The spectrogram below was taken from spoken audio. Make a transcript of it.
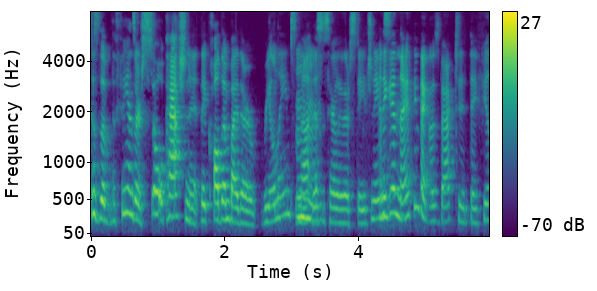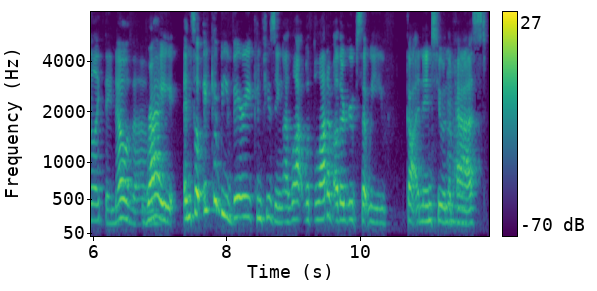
because the, the fans are so passionate, they call them by their real names, not Mhm. necessarily their stage names. And again, I think that goes back to they feel like they know them. Right. And so it could be very confusing. A lot with a lot of other groups that we've gotten into in the Mhm. past,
